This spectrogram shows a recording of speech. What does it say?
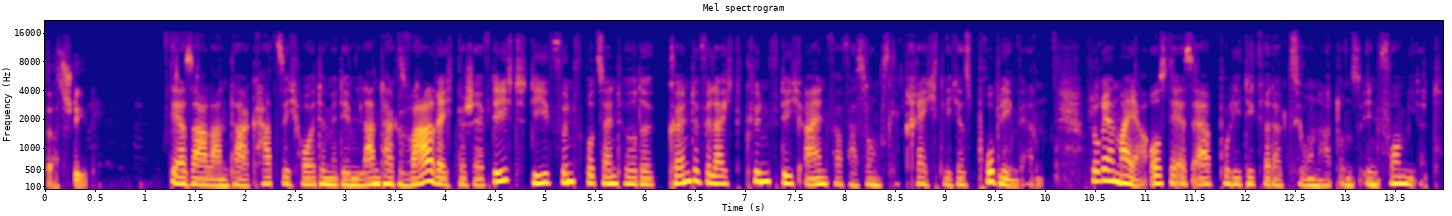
das steht. Der Saarlandtag hat sich heute mit dem Landtagswahlrecht beschäftigt. Die 5%-Hürde könnte vielleicht künftig ein verfassungsrechtliches Problem werden. Florian Mayer aus der SR-Politikredaktion hat uns informiert.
